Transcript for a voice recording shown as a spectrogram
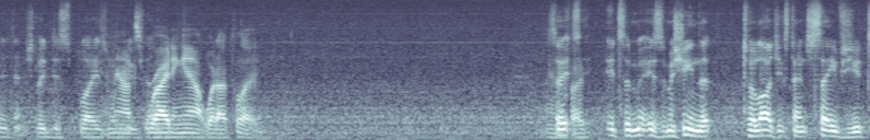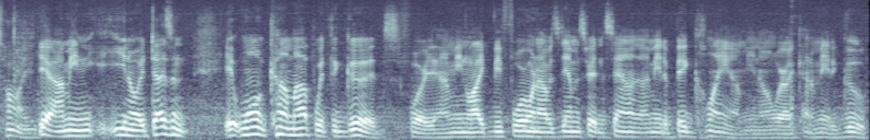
It actually displays And what now it's done. writing out what I played. And So it's, I- it's, a, it's a machine that, to a large extent, saves you time. Yeah, I mean, you know, it doesn't, it won't come up with the goods for you. I mean, like before when I was demonstrating the sound, I made a big clam, you know, where I kind of made a goof.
